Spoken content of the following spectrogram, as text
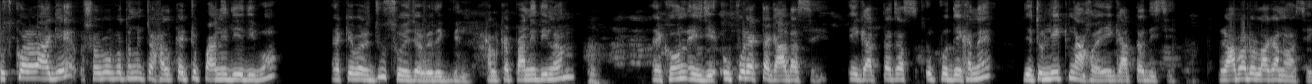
জুস করার আগে সর্বপ্রথম একটু হালকা একটু পানি দিয়ে দিব। একেবারে জুস হয়ে যাবে, দেখবেন। হালকা পানি দিলাম। এখন এই যে উপরে একটা গার্ড আছে, এই গার্ডটা জাস্ট উপর যেখানে যেহেতু লিক না হয়, এই গার্ডটা দিছে। রাবারও লাগানো আছে।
